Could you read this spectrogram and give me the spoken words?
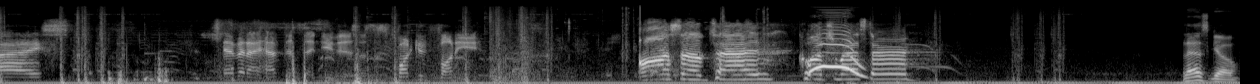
Nice. Evan, I have to send you this. This is fucking funny. Awesome, Ted. Clutch master. Let's go.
